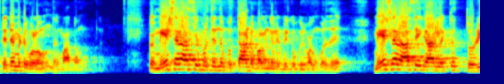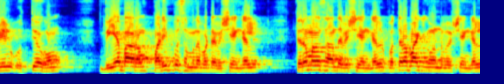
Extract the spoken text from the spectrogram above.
திட்டமிட்டுக் கொள்ளவும் இந்த மாற்றம் இப்போ மேஷராசியை பொறுத்த இந்த புத்தாண்டு பலன்கள் எப்படி போய் பார்க்கும்போது மேஷராசிக்காரர்களுக்கு தொழில் உத்தியோகம் வியாபாரம் படிப்பு சம்பந்தப்பட்ட விஷயங்கள் திருமணம் சார்ந்த விஷயங்கள் புத்திரபாக்கி கொண்ட விஷயங்கள்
